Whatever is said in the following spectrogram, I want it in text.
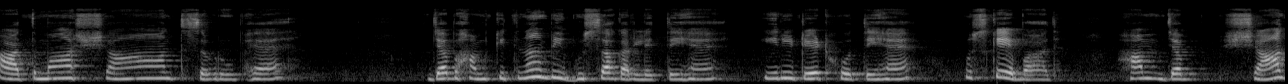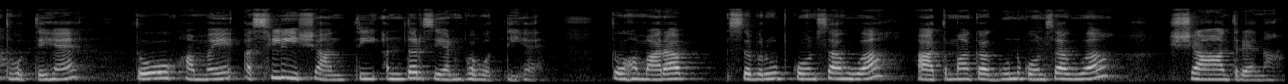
आत्मा शांत स्वरूप है। जब हम कितना भी गुस्सा कर लेते हैं इरिटेट होते हैं, उसके बाद हम जब शांत होते हैं तो हमें असली शांति अंदर से अनुभव होती है। तो हमारा स्वरूप कौन सा हुआ? आत्मा का गुण कौन सा हुआ? शांत रहना।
